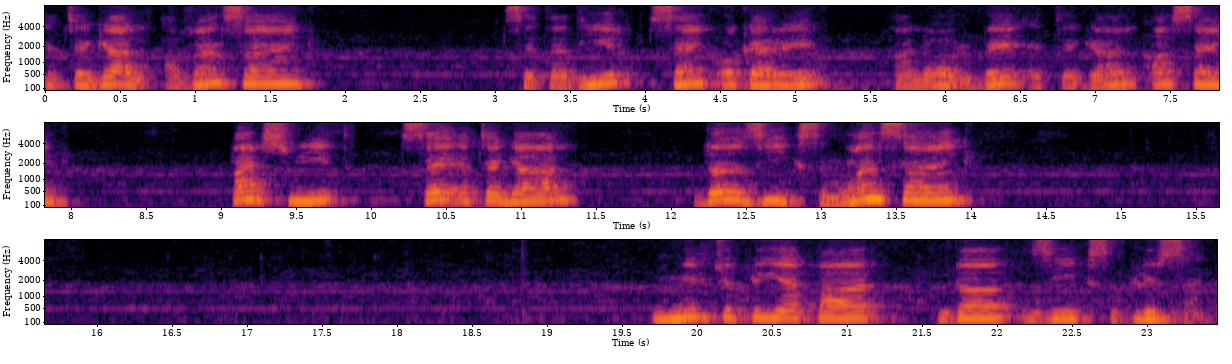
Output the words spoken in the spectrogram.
est égal à 25, c'est-à-dire 5 au carré, alors B est égal à 5. Par suite, C est égal 2x moins 5 multiplié par 2x plus 5.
